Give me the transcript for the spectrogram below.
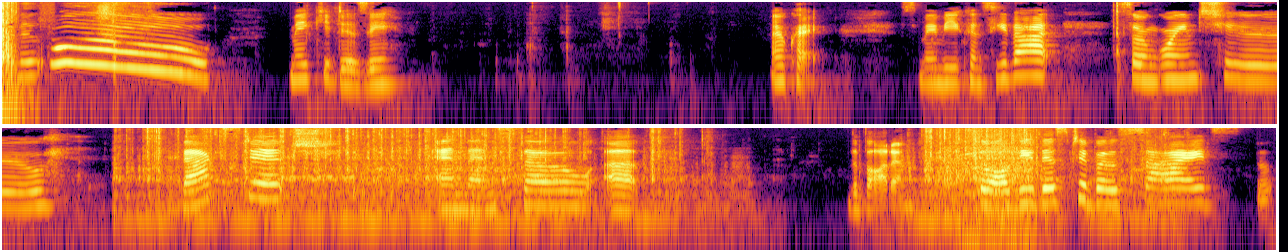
can whoa, make you dizzy. Okay, so maybe you can see that. So I'm going to back stitch, and then sew up the bottom. So I'll do this to both sides. Oh,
